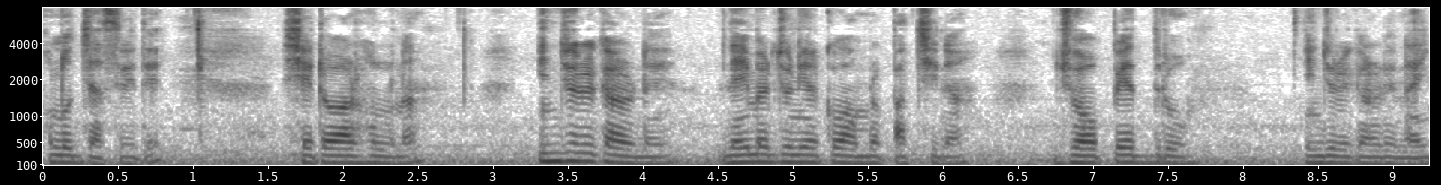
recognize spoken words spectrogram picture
হলুদ জার্সিতে। সেটাও আর হলো না। ইঞ্জুরির কারণে নেইমার জুনিয়রকেও আমরা পাচ্ছি না। জো পেদ্রো ইঞ্জুরির কারণে নাই।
